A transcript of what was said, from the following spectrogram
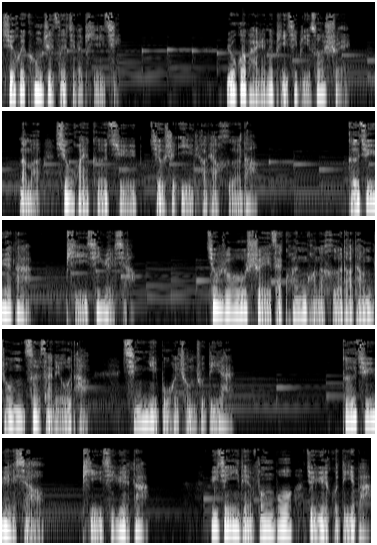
学会控制自己的脾气。如果把人的脾气比作水，那么胸怀格局就是一条条河道。格局越大，脾气越小，就如水在宽广的河道当中自在流淌，轻易不会冲出堤岸。格局越小，脾气越大，遇见一点风波就越过堤坝，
